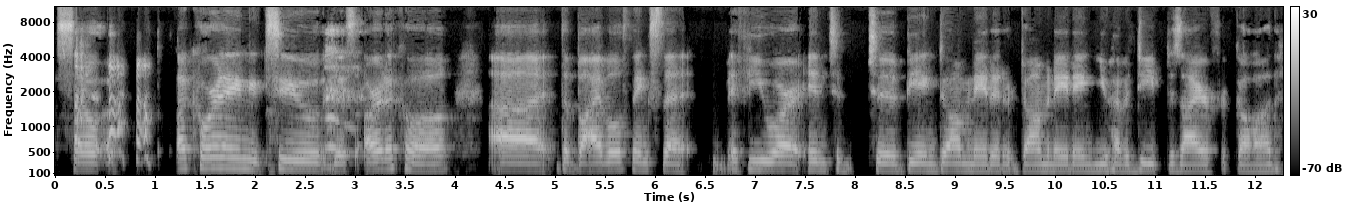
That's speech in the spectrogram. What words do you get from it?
so according to this article uh the bible thinks that if you are into to being dominated or dominating you have a deep desire for god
